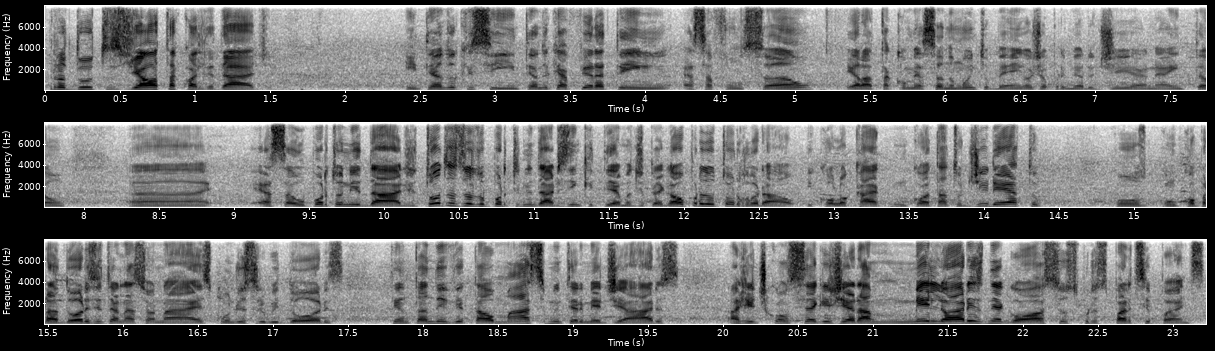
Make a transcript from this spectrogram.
produtos de alta qualidade? Entendo que sim, entendo que a feira tem essa função, ela está começando muito bem, hoje é o primeiro dia, né? então uh, essa oportunidade, todas as oportunidades em que temos de pegar o produtor rural e colocar em contato direto com, com, compradores internacionais, com distribuidores, tentando evitar o máximo intermediários, a gente consegue gerar melhores negócios para os participantes.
